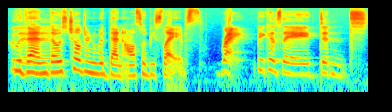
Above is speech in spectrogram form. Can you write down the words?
who then then- those children would then also be slaves Right. Because they didn't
